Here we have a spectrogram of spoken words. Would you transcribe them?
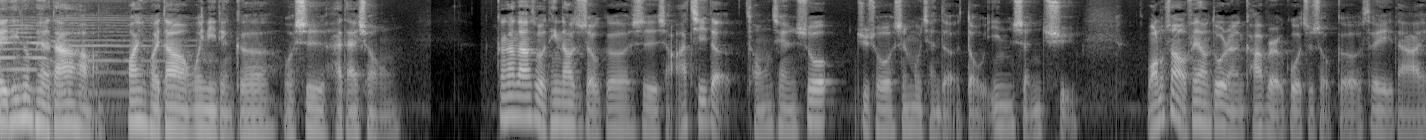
各位听众朋友，大家好，欢迎回到为你点歌，我是海苔熊。刚刚大家所听到这首歌是小阿七的《从前说》，据说是目前的抖音神曲。网络上有非常多人 cover 过这首歌，所以大家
